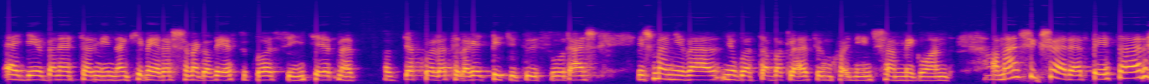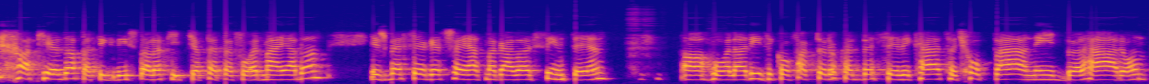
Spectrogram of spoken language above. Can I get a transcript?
egy évben egyszer mindenki méresse meg a vércukor szintjét, mert az gyakorlatilag egy pici tűszúrás, és mennyivel nyugodtabbak lehetünk, hogy nincs semmi gond. A másik Scherer Péter, aki az apatigrist alakítja Pepe formájában, és beszélget saját magával szintén, ahol a rizikófaktorokat beszélik át, hogy hoppá, négyből három,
